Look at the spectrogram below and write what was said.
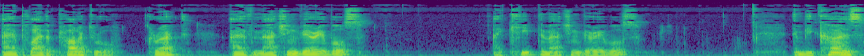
I apply the product rule, correct? I have matching variables. I keep the matching variables. And because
